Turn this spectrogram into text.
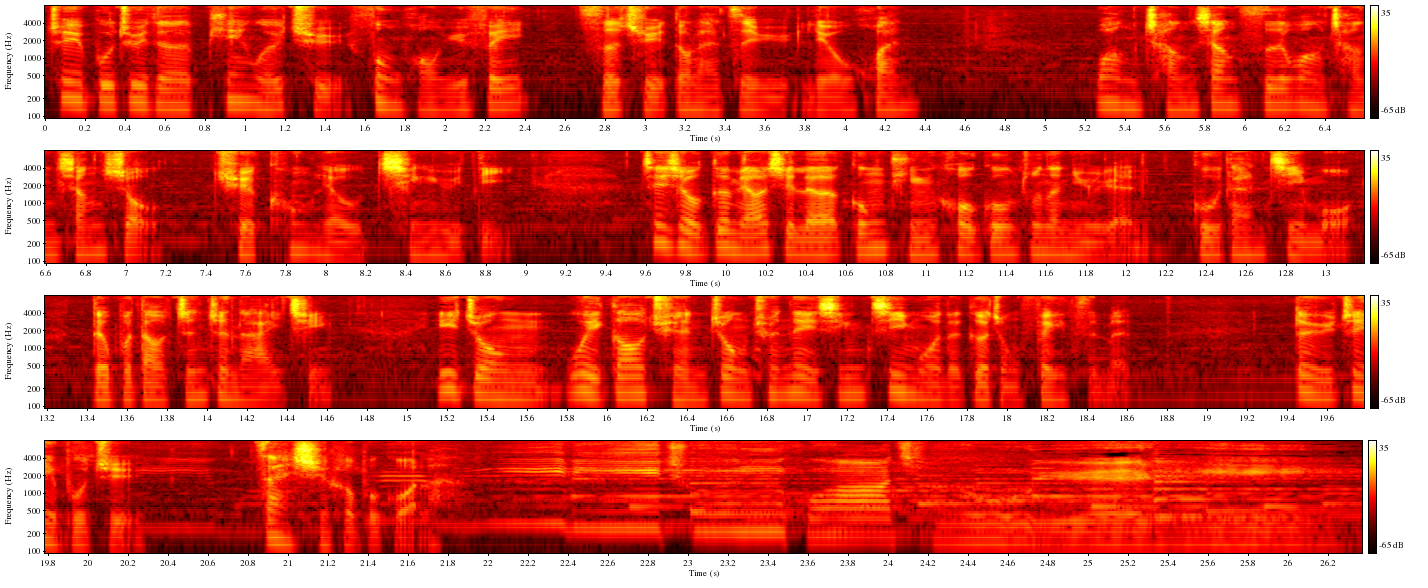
这部剧的片尾曲凤凰于飞此曲都来自于刘欢。望长相思望长相守却空留情与敌这首歌描写了宫廷后宫中的女人孤单寂寞得不到真正的爱情。一种位高权重却内心寂寞的各种妃子们对于这部剧再适合不过了。春花秋月里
